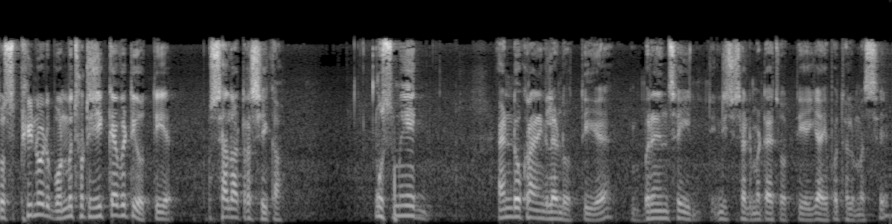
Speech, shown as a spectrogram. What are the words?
तो स्फीनोइड बोन में छोटी सी कैविटी होती है सेलाट्रसी का। उसमें एक एंडोक्राइन ग्लैंड होती है, ब्रेन से नीचे साइड में अटैच होती है, या हाइपोथैलेमस से।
